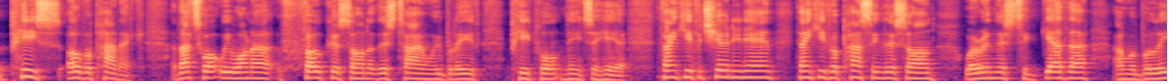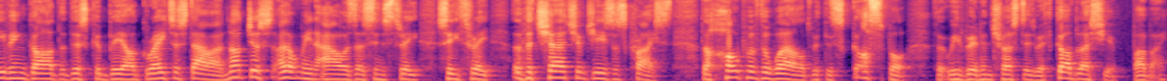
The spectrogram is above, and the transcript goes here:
Peace over panic. That's what we want to focus on at this time. We believe people need to hear. Thank you for tuning in. Thank you for passing this on. We're in this together and we're believing God that this could be our greatest hour. Not just, I don't mean ours as in three, C3, the church of Jesus Christ, the hope of the world with this gospel that we've been entrusted with. God bless you. Bye bye.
